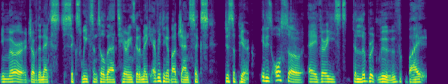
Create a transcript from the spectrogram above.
emerge over the next six weeks until that hearing is going to make everything about Jan 6 disappear. It is also a very deliberate move by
